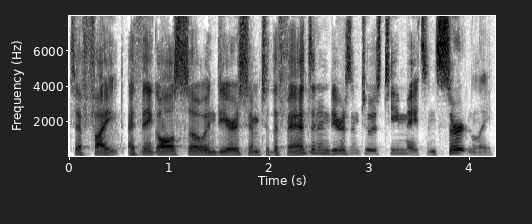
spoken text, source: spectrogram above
to fight, I think, also endears him to the fans and endears him to his teammates, and certainly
